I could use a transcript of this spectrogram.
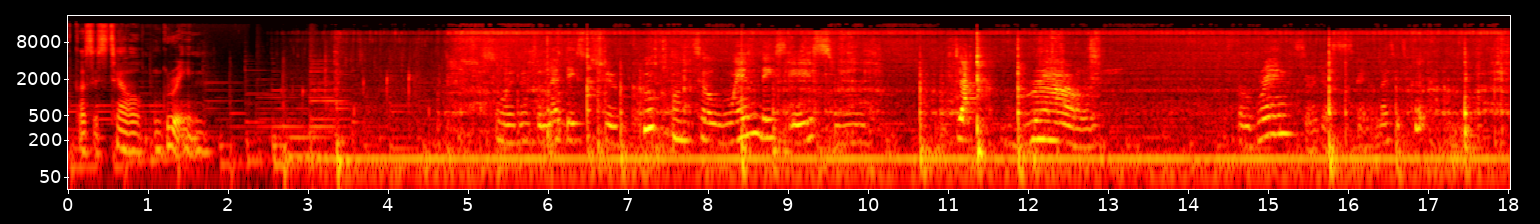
because it's still green. So we're going to let this to cook until when this is dark brown. Still green, so we're just going to let it cook.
